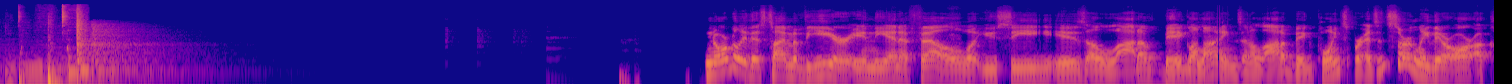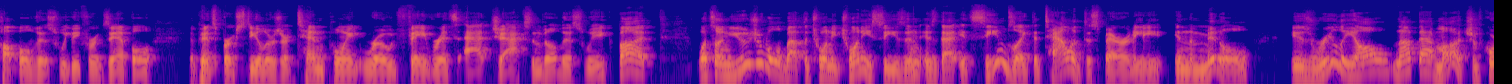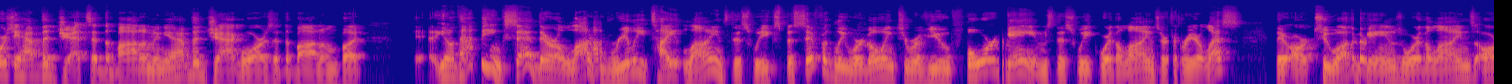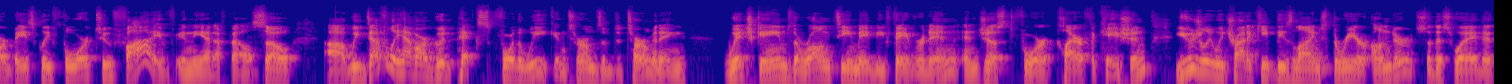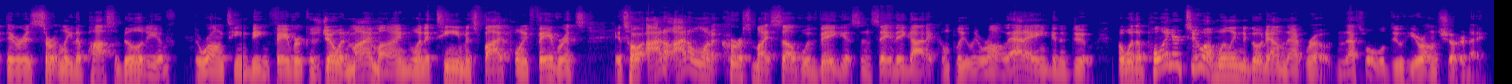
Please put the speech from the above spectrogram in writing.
Normally, this time of the year in the NFL, what you see is a lot of big lines and a lot of big point spreads. And certainly there are a couple this week. For example, the Pittsburgh Steelers are 10 point road favorites at Jacksonville this week. But what's unusual about the 2020 season is that it seems like the talent disparity in the middle is really all not that much. Of course, you have the Jets at the bottom and you have the Jaguars at the bottom, but you know, that being said, there are a lot of really tight lines this week. Specifically, we're going to review four games this week where the lines are three or less. There are two other games where the lines are basically four to five in the NFL. So uh, we definitely have our good picks for the week in terms of determining which games the wrong team may be favored in. And just for clarification, usually we try to keep these lines three or under. So this way that there is certainly the possibility of the wrong team being favored. Because Joe, in my mind, when a team is five point favorites, it's hard. I don't. I don't want to curse myself with Vegas and say they got it completely wrong. That I ain't going to do. But with a point or two, I'm willing to go down that road, and that's what we'll do here on the show today.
